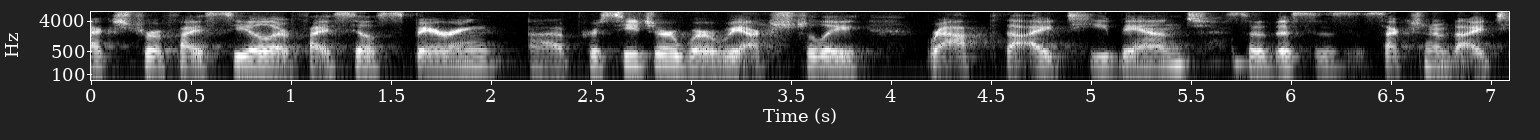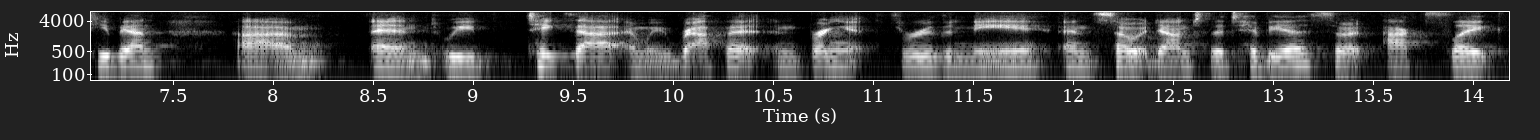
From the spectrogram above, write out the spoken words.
extraphyseal or physeal sparing uh, procedure where we actually wrap the IT band. So this is a section of the IT band. Um, and we take that and we wrap it and bring it through the knee and sew it down to the tibia so it acts like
